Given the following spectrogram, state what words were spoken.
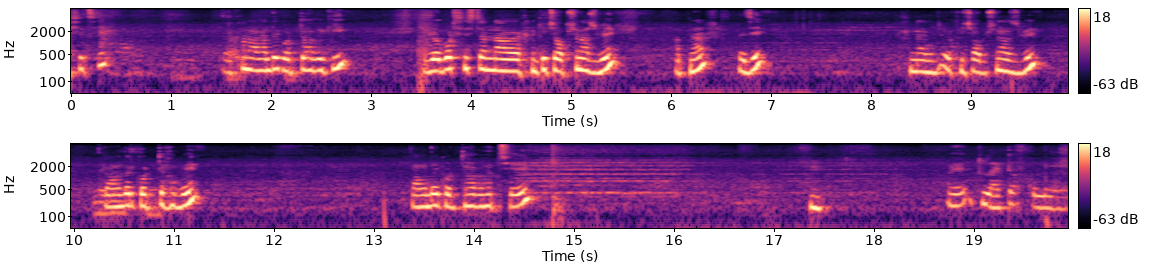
এসেছি। এখন আমাদের করতে হবে কি? রোবট সিস্টেম না, এখানে কিছু অপশন আসবে আপনার, এই যে এখানে কিছু অপশন আসবে। তো আমাদের করতে হবে, তো আমাদের করতে হবে হচ্ছে একটু লাইট অফ করলে ভালো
